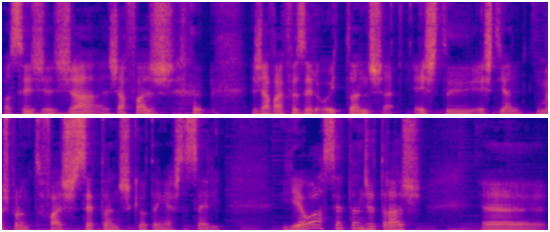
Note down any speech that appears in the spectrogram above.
Ou seja, já, já faz. já vai fazer 8 anos este, este ano. Mas pronto, faz 7 anos que eu tenho esta série. E eu há 7 anos atrás. Uh,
